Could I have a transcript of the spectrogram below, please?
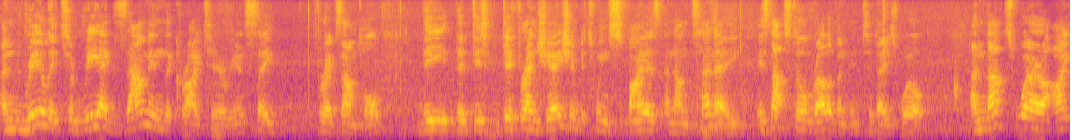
and really to re examine the criteria and say, for example, the, the differentiation between spires and antennae is that still relevant in today's world? And that's where I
